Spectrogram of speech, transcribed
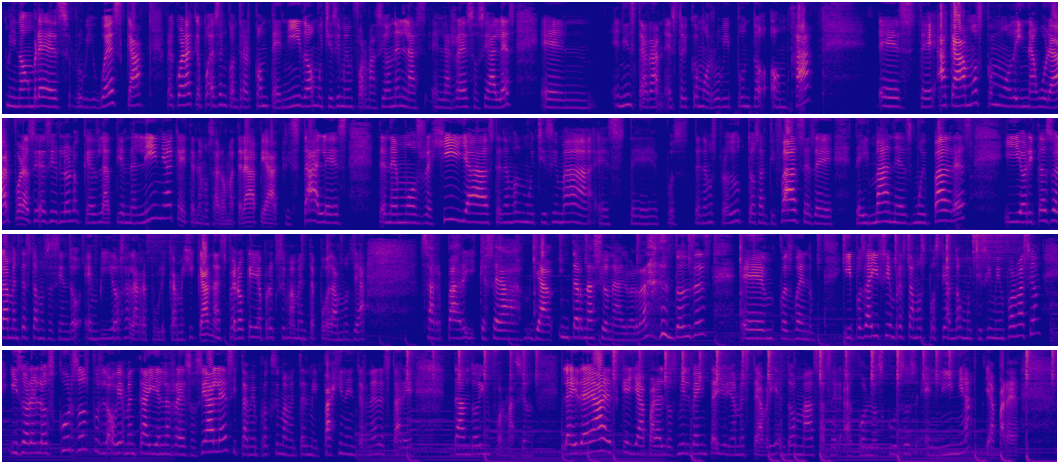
mi nombre es Ruby Huesca. Recuerda que puedes encontrar contenido, muchísima información en las, en las redes sociales. En, en Instagram estoy como ruby.omja este, acabamos como de inaugurar, por así decirlo, lo que es la tienda en línea, que ahí tenemos aromaterapia, cristales, tenemos rejillas, tenemos muchísima, este, pues tenemos productos antifaces de, de imanes muy padres y ahorita solamente estamos haciendo envíos a la República Mexicana. Espero que ya próximamente podamos ya zarpar y que sea ya internacional, ¿verdad? Entonces, em, pues bueno, y pues ahí siempre estamos posteando muchísima información y sobre los cursos, pues obviamente ahí en las redes sociales y también próximamente en mi página de internet estaré dando información. La idea es que ya para el 2020 yo ya me esté abriendo más a hacer, con los cursos en línea, ya para,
